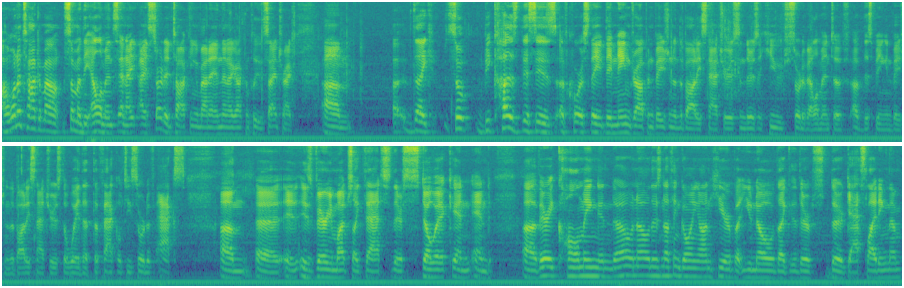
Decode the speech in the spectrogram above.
I want to talk about some of the elements, and I, I started talking about it, and then I got completely sidetracked. Um, uh, like so, because this is, of course, they, they name drop Invasion of the Body Snatchers, and there's a huge sort of element of, of this being Invasion of the Body Snatchers. The way that the faculty sort of acts um, uh, is very much like that. They're stoic and and uh, very calming, and oh no, there's nothing going on here, but you know, like they're they're gaslighting them.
